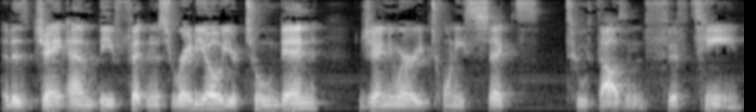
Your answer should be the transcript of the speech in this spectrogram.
It is JMB Fitness Radio. You're tuned in January 26th, 2015.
